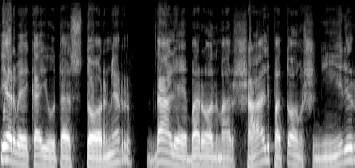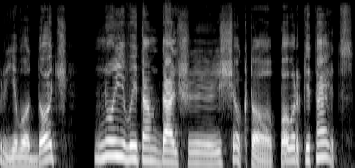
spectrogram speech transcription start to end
Первая каюта — Стормер, далее барон Маршаль, потом Шнирер, его дочь — ну и вы там дальше еще кто? Повар-китаец?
